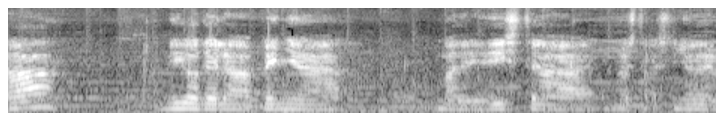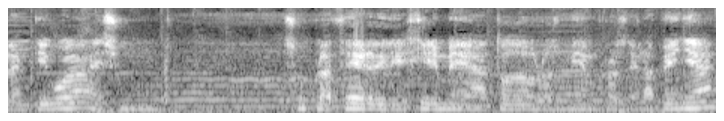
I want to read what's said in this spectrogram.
Hola, amigos de la Peña Madridista Nuestra Señora de la Antigua. Es un, es un placer dirigirme a todos los miembros de la Peña.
